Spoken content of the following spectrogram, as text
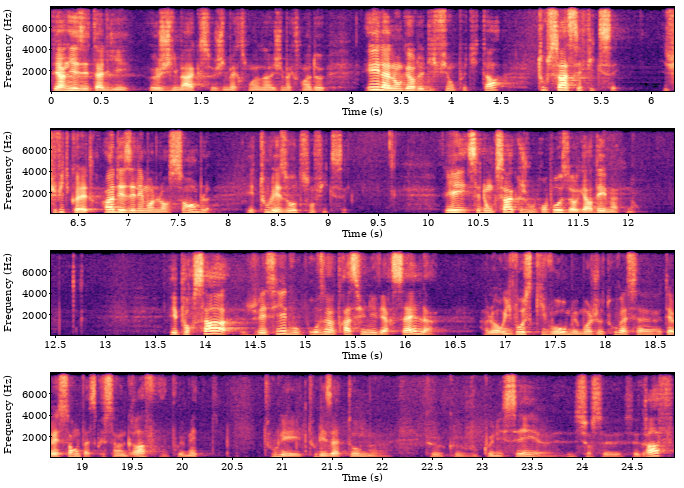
derniers étaliers, Jmax, Jmax-1, Jmax-2, et la longueur de diffusion petit a, tout ça c'est fixé. Il suffit de connaître un des éléments de l'ensemble et tous les autres sont fixés. Et c'est donc ça que je vous propose de regarder maintenant. Et pour ça, je vais essayer de vous proposer un tracé universel. Alors il vaut ce qu'il vaut, mais moi je le trouve assez intéressant parce que c'est un graphe où vous pouvez mettre tous les, atomes que, vous connaissez euh, sur ce, graphe.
